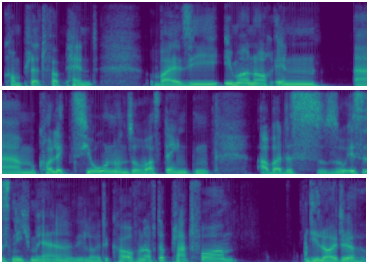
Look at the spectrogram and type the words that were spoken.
komplett verpennt, weil sie immer noch in ähm, Kollektionen und sowas denken. Aber das so ist es nicht mehr. Ne? Die Leute kaufen auf der Plattform. Die Leute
